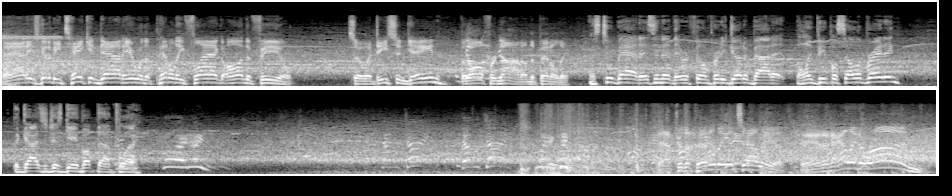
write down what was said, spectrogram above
And he's going to be taken down here with a penalty flag on the field. So a decent gain, but all for naught on the penalty. It's too bad, isn't it? They were feeling pretty good about it. The only people celebrating? The guys who just gave up that play. After the penalty, it's Elliott. And an alley to run.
